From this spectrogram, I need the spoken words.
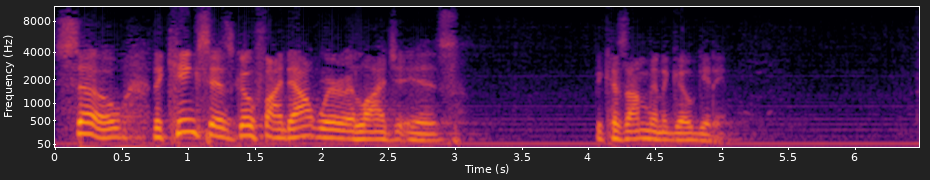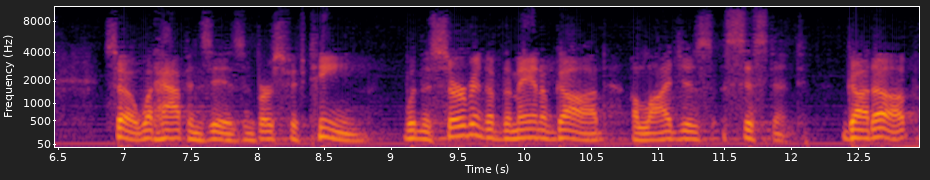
So the king says, Go find out where Elijah is, because I'm going to go get him. So what happens is, in verse 15, when the servant of the man of God, Elijah's assistant, got up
